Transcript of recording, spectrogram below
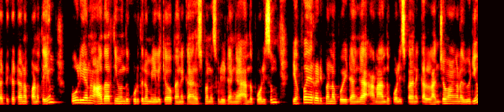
கட்டுக்கட்டான பணத்தையும் போலியான ஆதாரத்தையும் வந்து கொடுத்து நம்ம இலக்கியாவை பையனுக்கு அரெஸ்ட் பண்ண சொல்லிட்டாங்க. அந்த போலீஸும் எஃப்ஐஆர் ரெடி பண்ண போயிட்டாங்க. ஆனால் அந்த போலீஸ் பையனுக்கு லஞ்சம் வாங்கின வீடியோ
